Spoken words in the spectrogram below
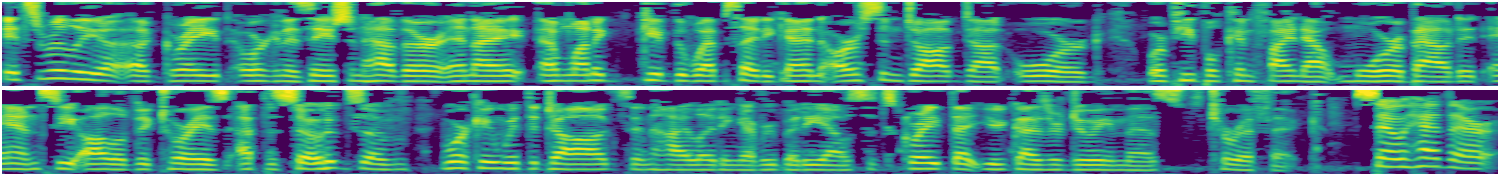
It's really a, a great organization, Heather. And I, I want to give the website again, arsondog.org, where people can find out more about it and see all of Victoria's episodes of working with the dogs and highlighting everybody else. It's great that you guys are doing this. It's terrific. So, Heather,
